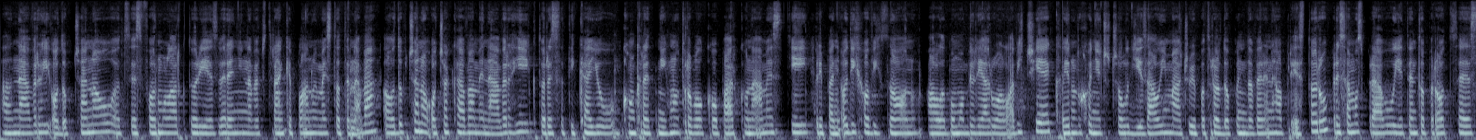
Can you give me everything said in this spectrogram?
uh, návrhy od občanov cez formulár, ktorý je zverejnený na web stránke Plánuj mesto Trnava. A od občanov očakávame návrhy, ktoré sa týkajú konkrétnych vnútroblokov, parkov, námestí, prípadne oddychových zón alebo mobiliaru a lavičiek jednoducho niečo, čo ľudí zaujíma a čo by potrebovali doplniť do verejného priestoru. Pre samozprávu je tento proces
